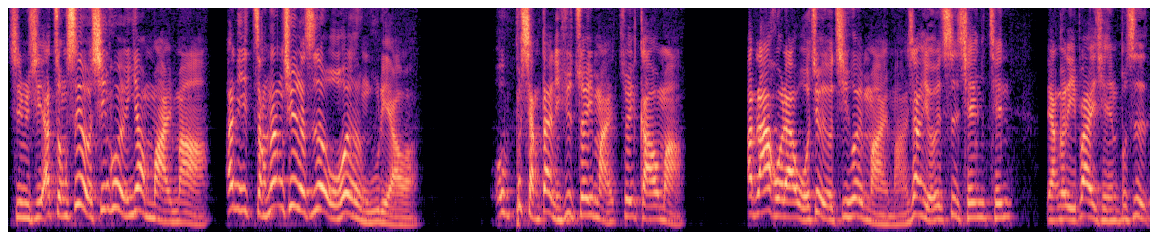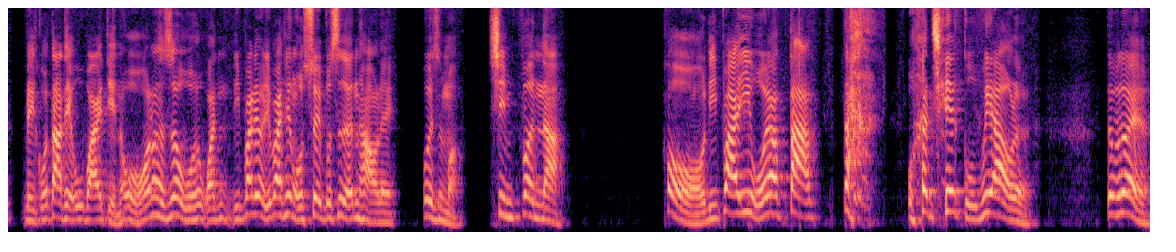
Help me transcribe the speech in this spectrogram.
是不是啊？总是有新会员要买嘛，啊，你涨上去的时候我会很无聊啊，我不想带你去追买追高嘛。拉回来我就有机会买嘛，像有一次前前两个礼拜前不是美国大跌五百点哦，那个时候我玩礼拜六礼拜天我睡不是很好嘞，为什么？兴奋呐！哦，礼拜一我要大大我要接股票了，对不对？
